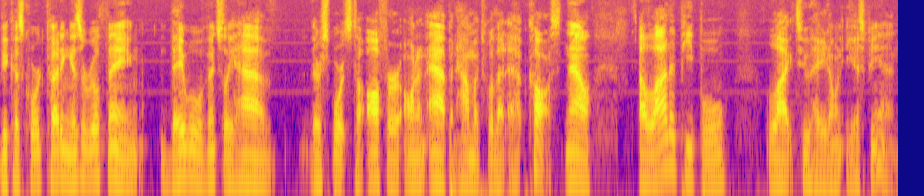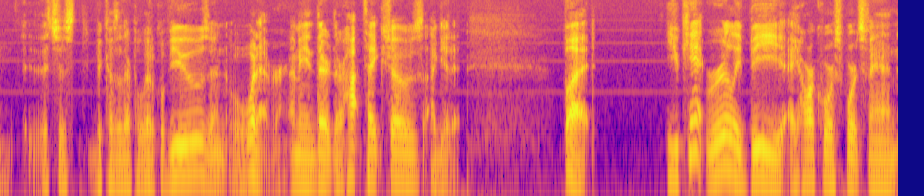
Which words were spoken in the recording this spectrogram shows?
because cord cutting is a real thing, they will eventually have their sports to offer on an app and how much will that app cost. Now, a lot of people like to hate on ESPN. It's just because of their political views and whatever. I mean, they're they're hot take shows. I get it, but you can't really be a hardcore sports fan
